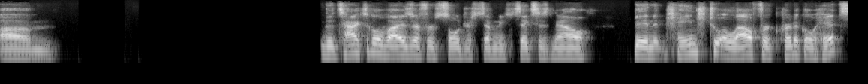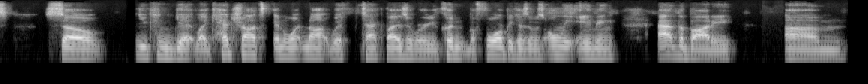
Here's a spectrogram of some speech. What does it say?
Um, the tactical visor for Soldier 76 has now been changed to allow for critical hits. So you can get like headshots and whatnot with tac visor where you couldn't before because it was only aiming at the body. Um,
